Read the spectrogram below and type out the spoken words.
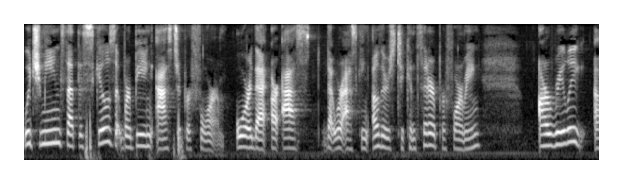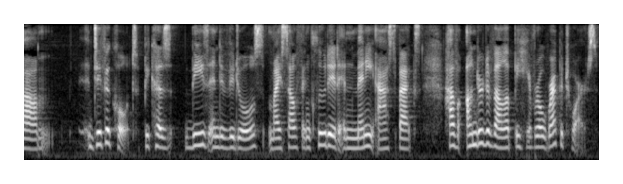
which means that the skills that we're being asked to perform or that are asked that we're asking others to consider performing are really um, difficult because these individuals, myself included, in many aspects, have underdeveloped behavioral repertoires.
